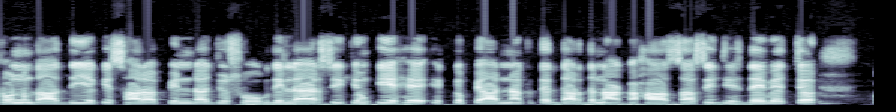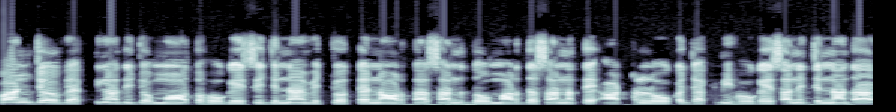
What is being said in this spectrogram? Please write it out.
ਤੁਹਾਨੂੰ ਦੱਸ ਦਈਏ ਕਿ ਸਾਰਾ ਪਿੰਡ ਆ ਜੋ ਸੋਗ ਦੀ ਲਹਿਰ ਸੀ ਕਿਉਂਕਿ ਇਹ ਇੱਕ ਭਿਆਨਕ ਤੇ ਦਰਦਨਾਕ ਹਾਦਸਾ ਸੀ, ਜਿਸ ਦੇ ਵਿੱਚ ਪੰਜ ਵਿਅਕਤੀਆਂ ਦੀ ਜੋ ਮੌਤ ਹੋ ਗਈ ਸੀ, ਜਿਨ੍ਹਾਂ ਵਿੱਚੋਂ ਤਿੰਨ ਔਰਤਾਂ ਸਨ, ਦੋ ਮਰਦ ਸਨ ਤੇ 8 ਲੋਕ ਜ਼ਖਮੀ ਹੋ ਗਏ ਸਨ, ਜਿਨ੍ਹਾਂ ਦਾ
